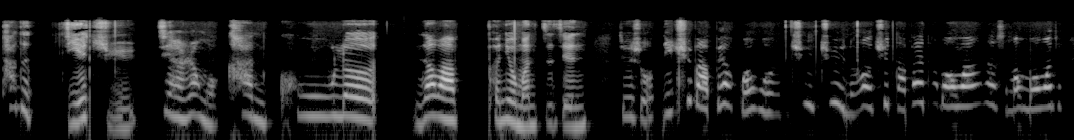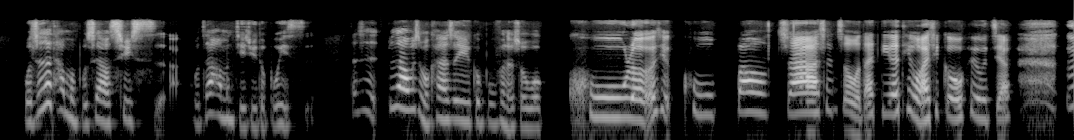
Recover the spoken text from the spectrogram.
它的结局竟然让我看哭了，你知道吗？朋友们之间就是说你去吧，不要管我，去去，然后去打败大魔王，那什么魔王就……我知道他们不是要去死了，我知道他们结局都不会死。但是不知道为什么看到这一个部分的时候，我哭了，而且哭爆炸，甚至我在第二天我还去跟我朋友讲，嗯，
